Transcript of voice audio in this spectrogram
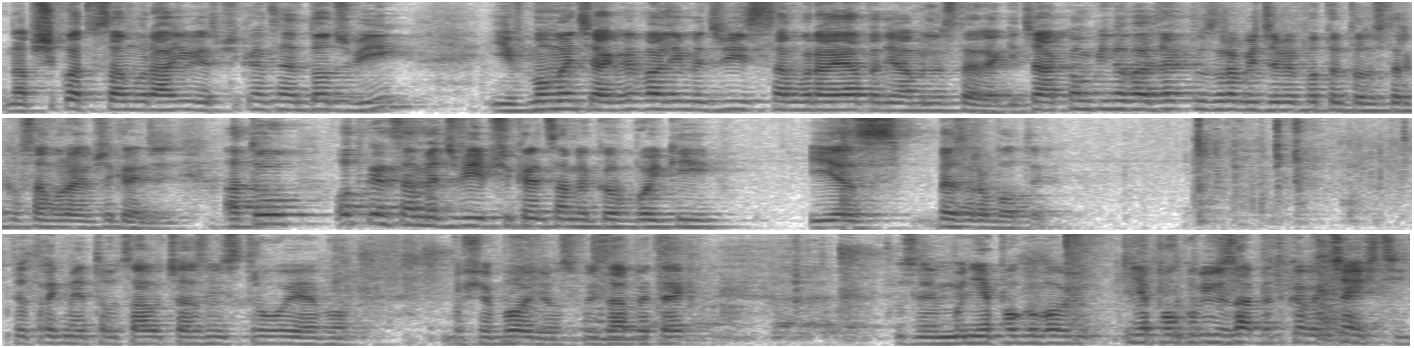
na przykład w Samuraju jest przykręcone do drzwi i w momencie jak wywalimy drzwi z Samuraja to nie mamy lusterek i trzeba kombinować jak to zrobić, żeby potem to lusterko w Samuraju przykręcić. A tu odkręcamy drzwi, przykręcamy kowbojki i jest bez roboty. Piotrek mnie tu cały czas instruuje, bo, bo się boi o swój zabytek, żeby mu nie pogubił, nie pogubił zabytkowych części.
